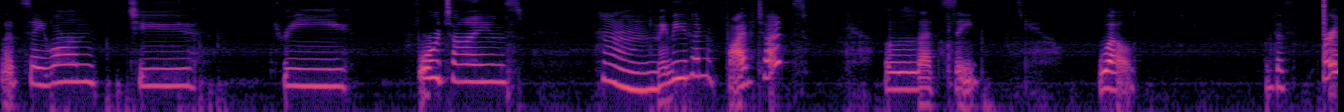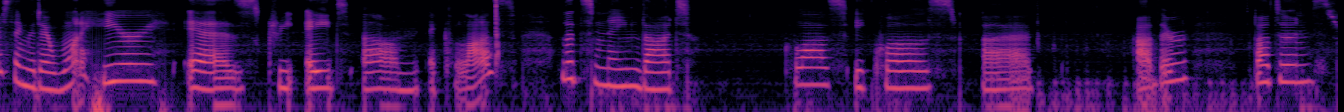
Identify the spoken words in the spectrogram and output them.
Let's say one two three four times. Hmm maybe even five times? Let's see. Well the first thing that I want here is create um, a class. Let's name that class equals uh, other buttons.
